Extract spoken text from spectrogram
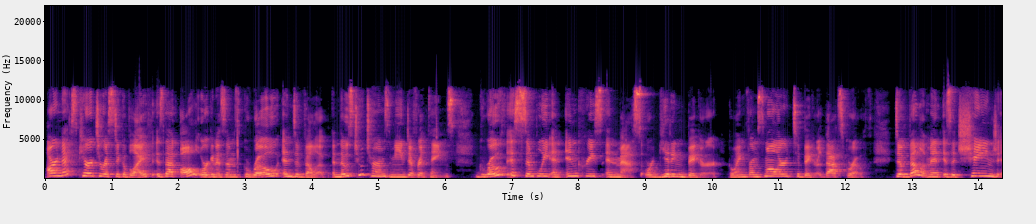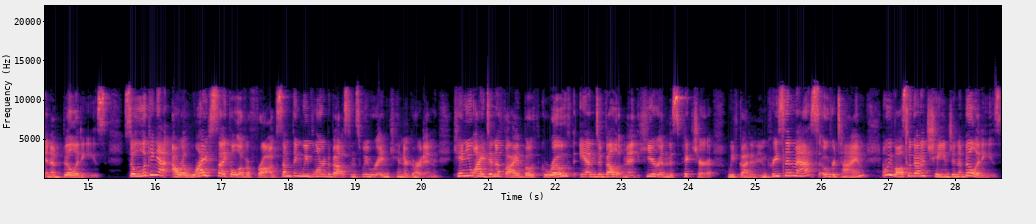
Our next characteristic of life is that all organisms grow and develop, and those two terms mean different things. Growth is simply an increase in mass or getting bigger, going from smaller to bigger. That's growth. Development is a change in abilities. So looking at our life cycle of a frog, something we've learned about since we were in kindergarten, can you identify both growth and development here in this picture? We've got an increase in mass over time, and we've also got a change in abilities.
